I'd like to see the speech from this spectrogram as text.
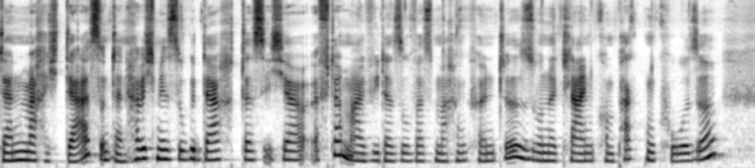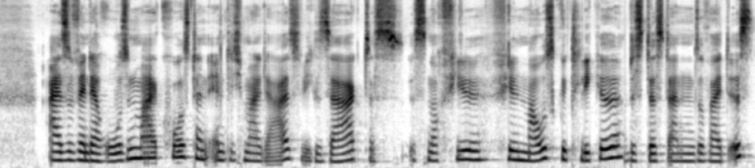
dann mache ich das und dann habe ich mir so gedacht, dass ich ja öfter mal wieder sowas machen könnte, so eine kleinen kompakten Kurse. Also wenn der Rosenmalkurs dann endlich mal da ist, wie gesagt, das ist noch viel, viel Mausgeklicke, bis das dann soweit ist,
